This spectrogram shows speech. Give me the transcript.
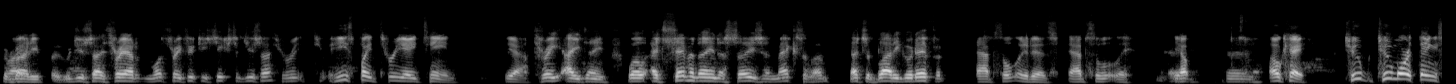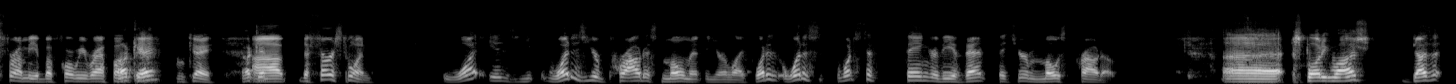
for right. Brady. Would you say 300, what, 356 did you say? Three, th- he's played 318. Yeah. 318. Well, at 17 a season maximum, that's a bloody good effort. Absolutely it is. Absolutely. Yep. Okay. Two two more things from you before we wrap up. Okay. There. Okay. Okay. Uh, the first one. What is what is your proudest moment in your life? What is what is what's the thing or the event that you're most proud of? Uh, sporting wise, doesn't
